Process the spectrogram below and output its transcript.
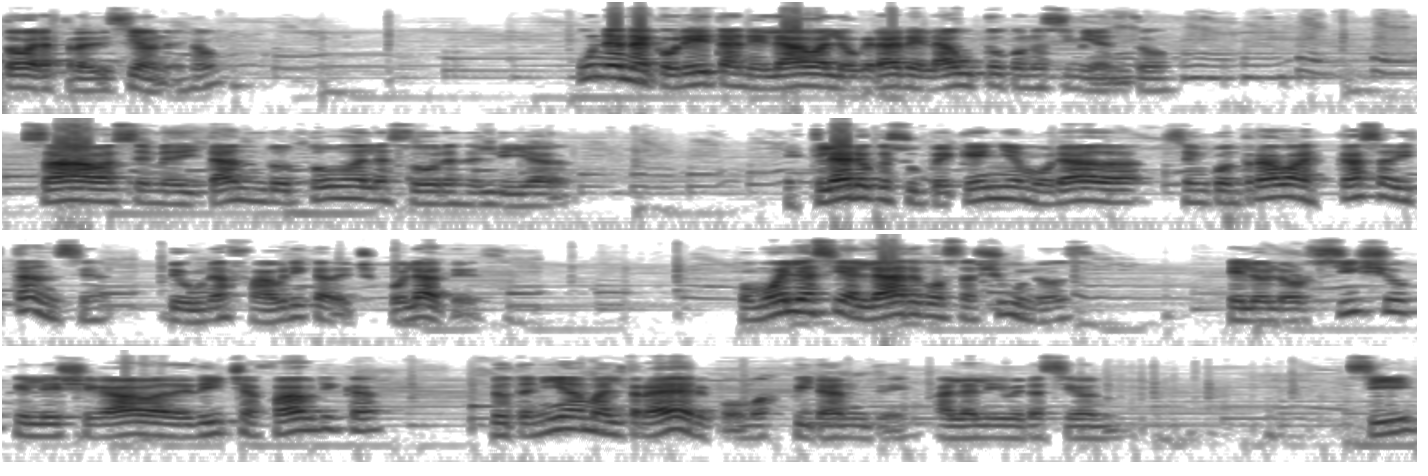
todas las tradiciones, ¿no? Una anacoreta anhelaba lograr el autoconocimiento. Sábase meditando todas las horas del día. Es claro que su pequeña morada se encontraba a escasa distancia de una fábrica de chocolates. Como él hacía largos ayunos, el olorcillo que le llegaba de dicha fábrica lo tenía a maltraer como aspirante a la liberación. Sí,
